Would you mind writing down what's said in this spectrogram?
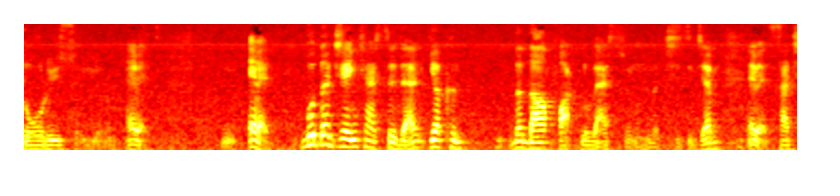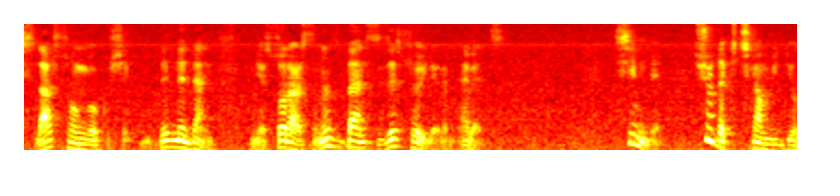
Doğruyu söylüyorum. Evet. Bu da Cenker Sezer. Yakında daha farklı versiyonunda çizeceğim. Evet saçlar Son Goku şeklinde. Neden diye sorarsanız ben size söylerim. Evet. Şimdi şuradaki çıkan video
